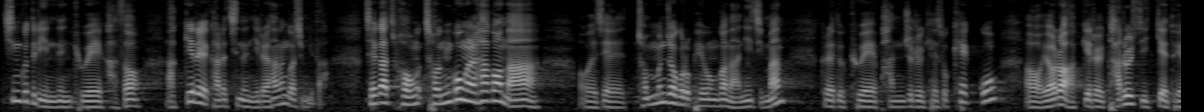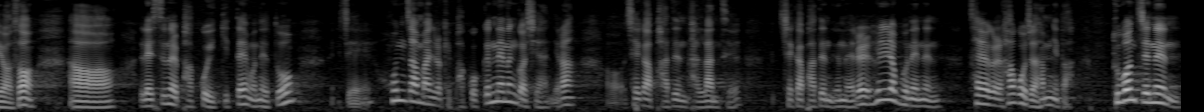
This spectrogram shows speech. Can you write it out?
친구들이 있는 교회에 가서 악기를 가르치는 일을 하는 것입니다. 제가 전, 전공을 하거나 어, 이제 전문적으로 배운 건 아니지만 그래도 교회 반주를 계속했고 어, 여러 악기를 다룰 수 있게 되어서 어, 레슨을 받고 있기 때문에 또 이제 혼자만 이렇게 받고 끝내는 것이 아니라 어, 제가 받은 달란트, 제가 받은 은혜를 흘려보내는 사역을 하고자 합니다. 두 번째는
